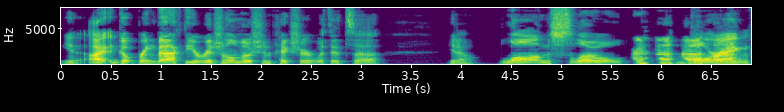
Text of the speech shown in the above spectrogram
you know, I go bring back the original motion picture with its uh you know, long, slow, boring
